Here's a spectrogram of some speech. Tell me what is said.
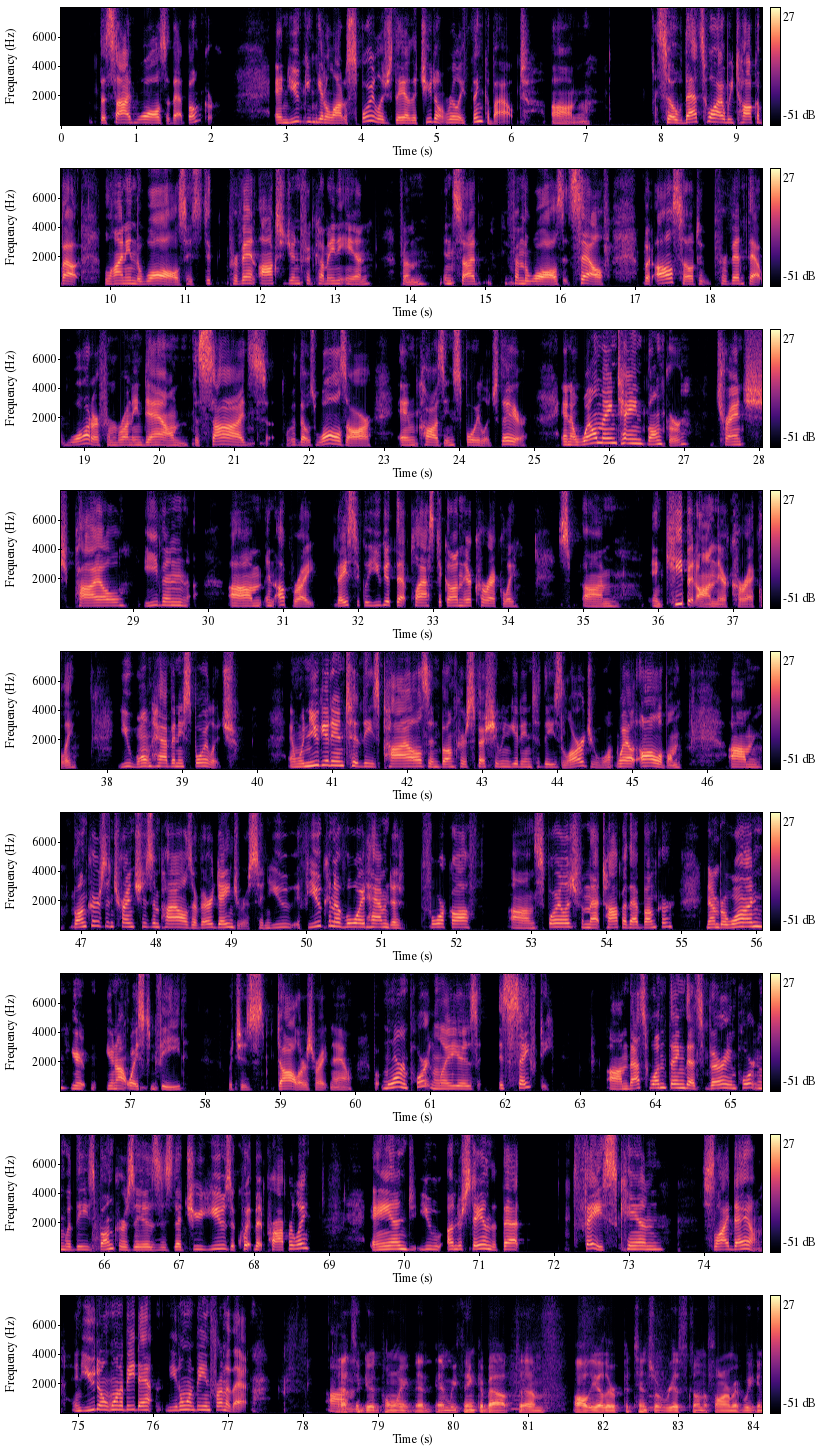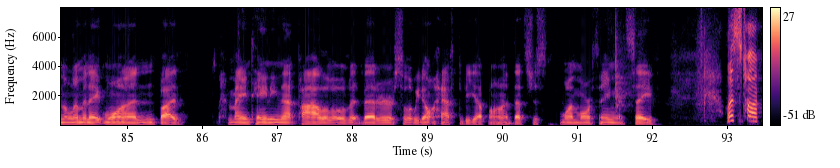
the side walls of that bunker. And you can get a lot of spoilage there that you don't really think about um, so that's why we talk about lining the walls is to prevent oxygen from coming in from inside from the walls itself but also to prevent that water from running down the sides where those walls are and causing spoilage there. And a well-maintained bunker trench pile even um, an upright basically you get that plastic on there correctly um, and keep it on there correctly you won't have any spoilage and when you get into these piles and bunkers, especially when you get into these larger ones, well, all of them, um, bunkers and trenches and piles are very dangerous. And you, if you can avoid having to fork off um, spoilage from that top of that bunker, number one, you're you're not wasting feed, which is dollars right now. But more importantly, is is safety. Um, that's one thing that's very important with these bunkers is is that you use equipment properly, and you understand that that face can slide down, and you don't want to be down. You don't want to be in front of that. Um, that's a um, good point, and and we think about. Um, all the other potential risks on the farm if we can eliminate one by maintaining that pile a little bit better so that we don't have to be up on it that's just one more thing that's safe let's talk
